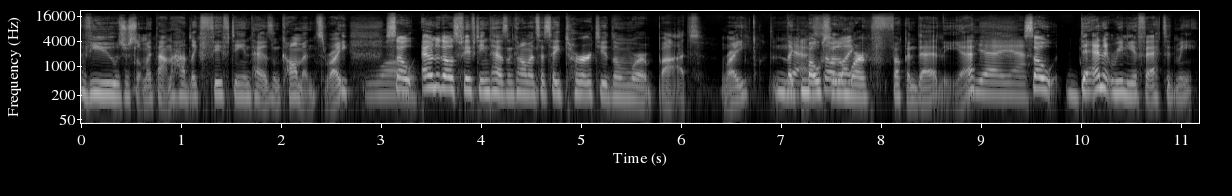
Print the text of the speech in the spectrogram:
views or something like that, and it had like fifteen thousand comments. Right. So out of those fifteen thousand comments, I'd say thirty of them were bad. Right. Like Yeah, most so, of them like- were fucking deadly. Yeah. Yeah, yeah. So then it really affected me.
